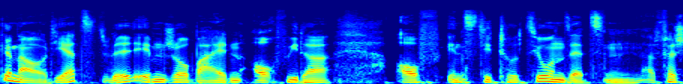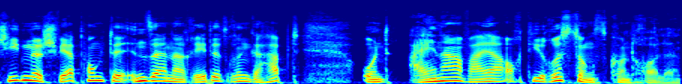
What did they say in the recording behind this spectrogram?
Genau, und jetzt will eben Joe Biden auch wieder auf Institutionen setzen. Er hat verschiedene Schwerpunkte in seiner Rede drin gehabt und einer war ja auch die Rüstungskontrolle.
